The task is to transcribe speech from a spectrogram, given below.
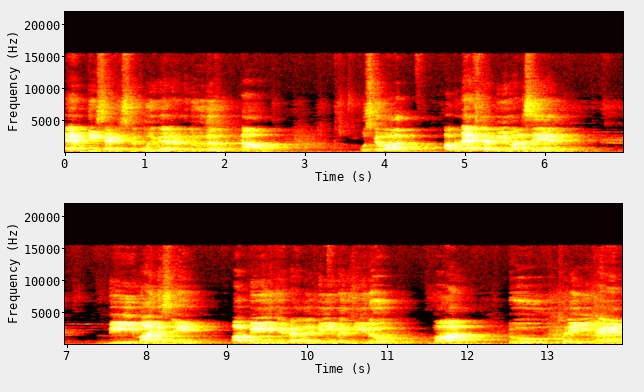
एम सेट इसमें कोई भी एलिमेंट मौजूद ना हो। उसके बाद अब नेक्स्ट है बी वन से है बी माइनस ए अब बी लिखे पहले। बी में zero one two three and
